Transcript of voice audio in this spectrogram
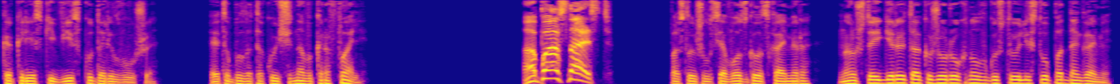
как резкий виск ударил в уши. Это был атакующий навык Рафаль. «Опасность!» — послышался возглас Хаммера, но Штейгер и так уже рухнул в густую листву под ногами.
